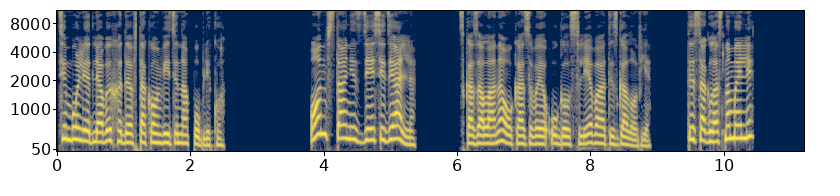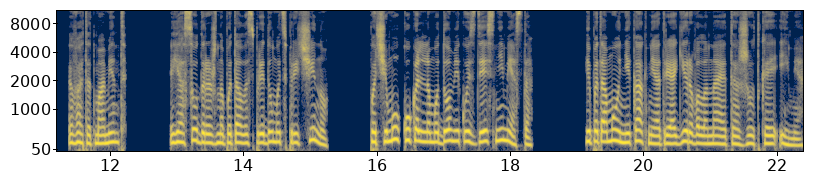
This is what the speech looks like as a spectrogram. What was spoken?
тем более для выхода в таком виде на публику. «Он встанет здесь идеально», — сказала она, указывая угол слева от изголовья. «Ты согласна, Мелли?» В этот момент я судорожно пыталась придумать причину, почему кукольному домику здесь не место, и потому никак не отреагировала на это жуткое имя.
